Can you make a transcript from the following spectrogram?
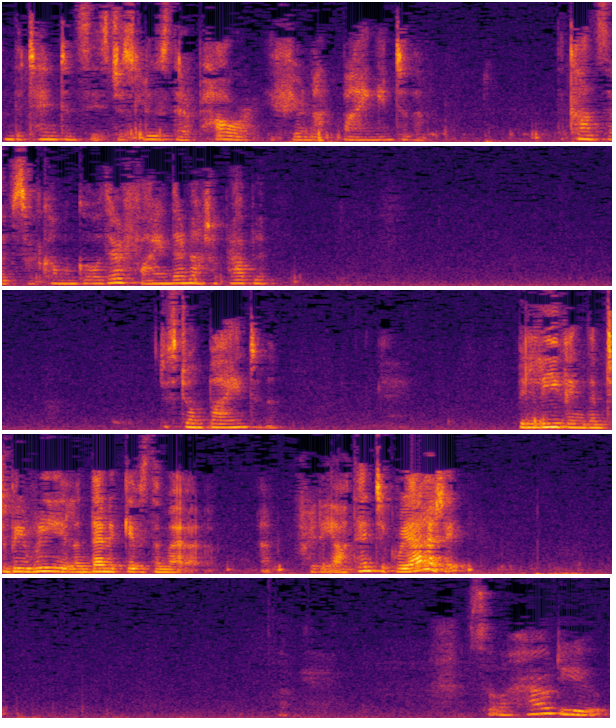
And the tendencies just lose their power if you're not buying into them. The concepts will come and go. They're fine. They're not a problem. Just don't buy into them. Believing them to be real, and then it gives them a, a pretty authentic reality. Okay. So how do you?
